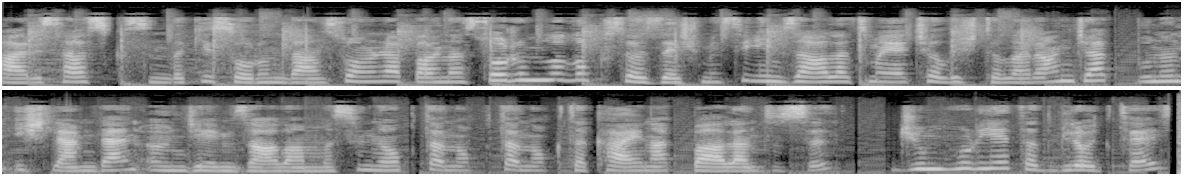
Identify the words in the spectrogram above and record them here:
Paris askısındaki sorundan sonra bana sorumluluk sözleşmesi imzalatmaya çalıştılar. Ancak bunun işlemden önce imzalanması nokta nokta nokta kaynak bağlantısı, Cumhuriyet Adlı Blog Test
